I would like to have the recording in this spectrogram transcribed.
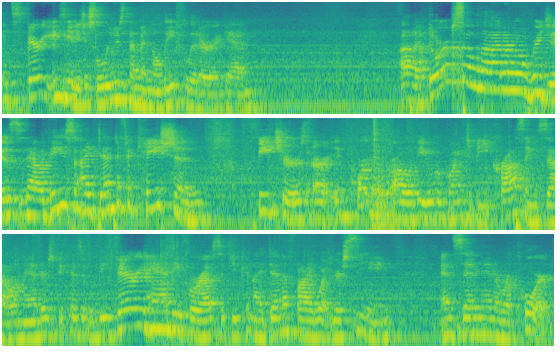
it's very easy to just lose them in the leaf litter again. Uh, dorsolateral ridges, now these identification features are important for all of you who are going to be crossing salamanders because it would be very handy for us if you can identify what you're seeing and send in a report.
